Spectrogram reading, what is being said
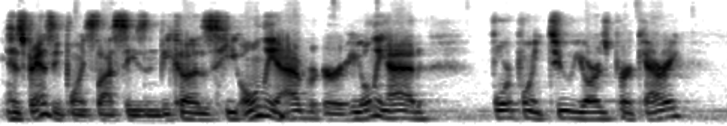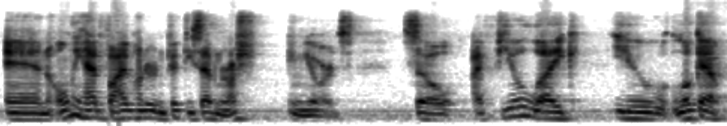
his fantasy points last season because he only aver- or he only had 4.2 yards per carry and only had 557 rushing yards. So I feel like you look at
